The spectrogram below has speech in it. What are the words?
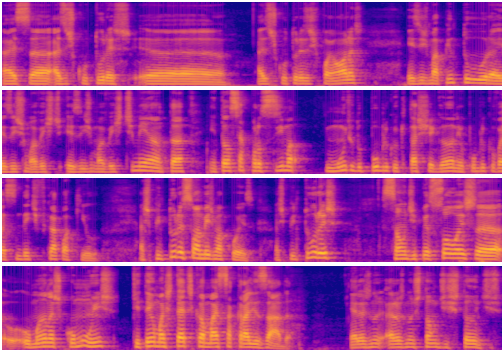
as, as esculturas, as esculturas espanholas exige uma pintura, existe uma, vesti exige uma vestimenta, então se aproxima muito do público que está chegando e o público vai se identificar com aquilo. As pinturas são a mesma coisa. As pinturas são de pessoas uh, humanas comuns que têm uma estética mais sacralizada. Elas não, elas não estão distantes.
